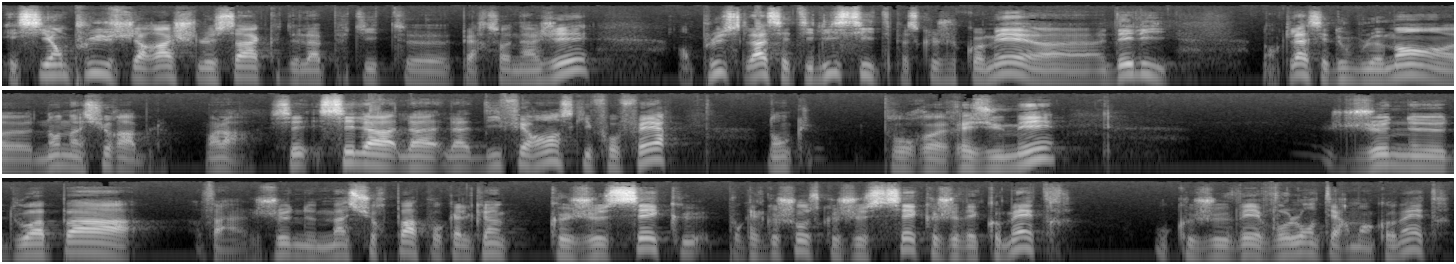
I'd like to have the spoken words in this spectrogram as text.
Et si en plus j'arrache le sac de la petite euh, personne âgée, en plus là c'est illicite parce que je commets un délit. Donc là c'est doublement euh, non assurable. Voilà, c'est la, la, différence qu'il faut faire. Donc pour résumer, je ne dois pas, enfin je ne m'assure pas pour quelqu'un que je sais que pour quelque chose que je sais que je vais commettre ou que je vais volontairement commettre.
